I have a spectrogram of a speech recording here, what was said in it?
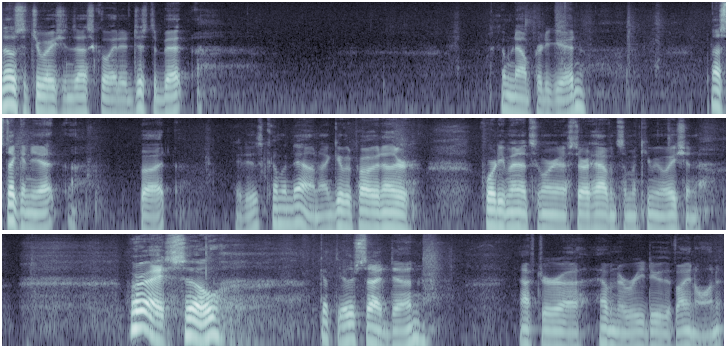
Snow situation's escalated just a bit. It's coming down pretty good. Not sticking yet, but it is coming down. I give it probably another 40 minutes and we're going to start having some accumulation. All right, so got the other side done after uh, having to redo the vinyl on it.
